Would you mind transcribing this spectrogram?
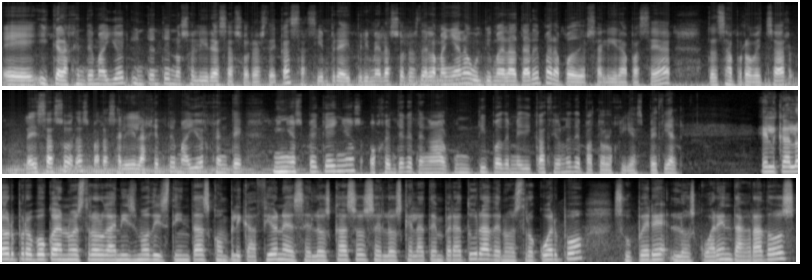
Eh, y que la gente mayor intente no salir a esas horas de casa. Siempre hay primeras horas de la mañana, última de la tarde para poder salir a pasear. Entonces, aprovechar esas horas para salir la gente mayor, gente, niños pequeños o gente que tenga algún tipo de medicación o de patología especial. El calor provoca en nuestro organismo distintas complicaciones. En los casos en los que la temperatura de nuestro cuerpo supere los 40 grados,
